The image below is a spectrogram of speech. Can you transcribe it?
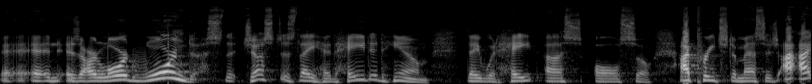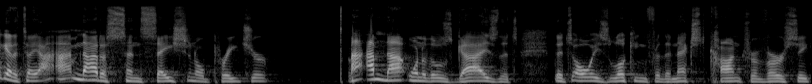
And as our Lord warned us that just as they had hated him, they would hate us also. I preached a message. I, I got to tell you, I, I'm not a sensational preacher. I'm not one of those guys that's, that's always looking for the next controversy.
